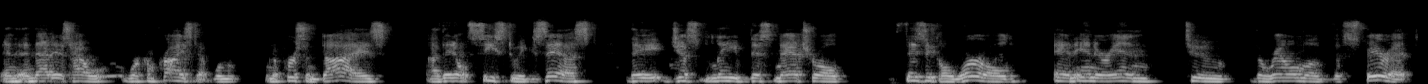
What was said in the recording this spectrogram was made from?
And, and that is how we're comprised of. When, when a person dies, uh, they don't cease to exist. They just leave this natural physical world and enter into the realm of the spirit,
